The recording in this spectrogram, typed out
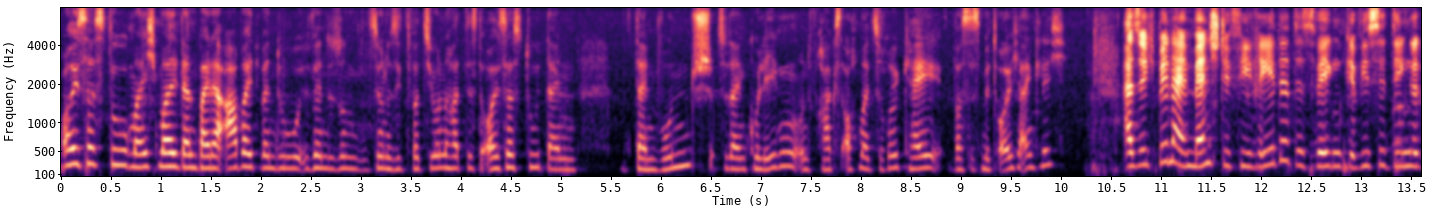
Äußerst du manchmal dann bei der Arbeit, wenn du, wenn du so, so eine Situation hattest, äußerst du deinen dein Wunsch zu deinen Kollegen und fragst auch mal zurück, hey, was ist mit euch eigentlich? Also ich bin ein Mensch, der viel redet, deswegen gewisse Dinge, äh,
